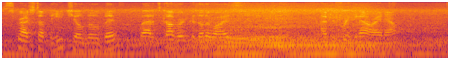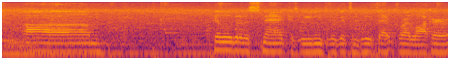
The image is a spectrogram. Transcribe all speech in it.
Scratched up the heat shield a little bit. Glad it's covered because otherwise I'd be freaking out right now. Um, hit a little bit of a snag because we need to go get some blue thread locker.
